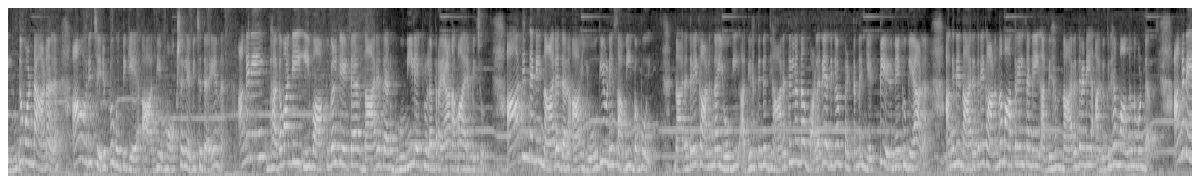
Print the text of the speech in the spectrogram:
എന്തുകൊണ്ടാണ് ആ ഒരു ചെരുപ്പ് കുത്തിക്ക് ആദ്യം മോക്ഷം ലഭിച്ചത് എന്ന്? അങ്ങനെ ഭഗവാന്റെ ഈ വാക്കുകൾ കേട്ട് നാരദർ ഭൂമിയിലേക്കുള്ള പ്രയാണം ആരംഭിച്ചു. ആദ്യം തന്നെ നാരദർ ആ യോഗിയുടെ സമീപം പോയി. നാരദരെ കാണുന്ന യോഗി അദ്ദേഹത്തിന്റെ ധ്യാനത്തിൽ നിന്ന് വളരെയധികം പെട്ടെന്ന് ഞെട്ടി എഴുന്നേക്കുകയാണ് അങ്ങനെ നാരദരെ കാണുന്ന മാത്രയിൽ തന്നെ അദ്ദേഹം നാരദരുടെ അനുഗ്രഹം വാങ്ങുന്നുമുണ്ട്. അങ്ങനെ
